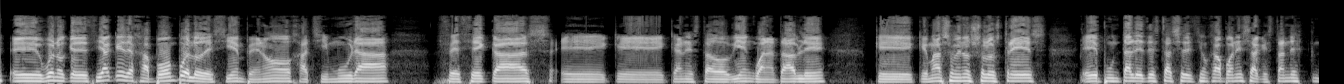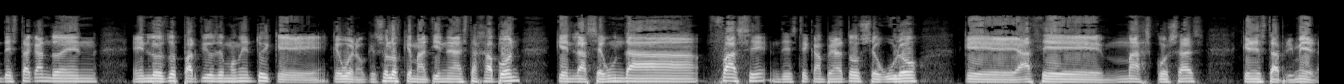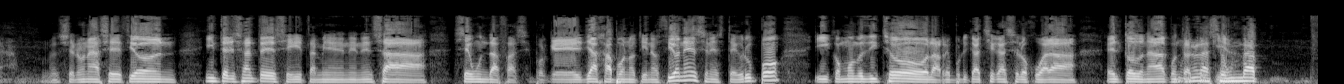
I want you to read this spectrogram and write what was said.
Eh, bueno, que decía que de Japón, pues lo de siempre, ¿no? Hachimura, Fececas, eh, que, que han estado bien, Guanatable, que, que más o menos son los tres eh, puntales de esta selección japonesa que están des- destacando en, en los dos partidos de momento y que, que bueno, que son los que mantienen a esta Japón, que en la segunda fase de este campeonato seguro que hace más cosas que en esta primera. Será una selección interesante de seguir también en esa segunda fase, porque ya Japón no tiene opciones en este grupo y como hemos dicho, la República Checa se lo jugará el todo nada contra Bueno, la segunda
